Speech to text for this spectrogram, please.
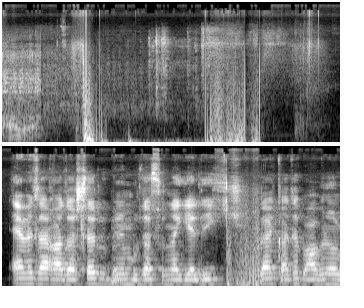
Evet. Evet arkadaşlar benim burada sonuna geldik. Like atıp abone olmayı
